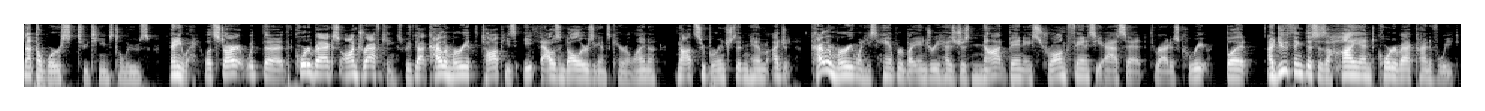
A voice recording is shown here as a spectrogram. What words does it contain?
not the worst two teams to lose. Anyway, let's start with the, the quarterbacks on DraftKings. We've got Kyler Murray at the top. He's $8,000 against Carolina. Not super interested in him. I just Kyler Murray, when he's hampered by injury, has just not been a strong fantasy asset throughout his career. But I do think this is a high end quarterback kind of week.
